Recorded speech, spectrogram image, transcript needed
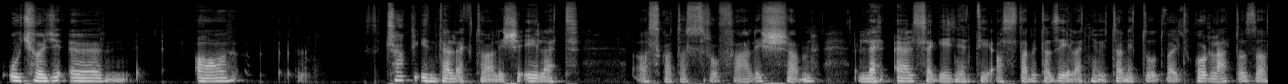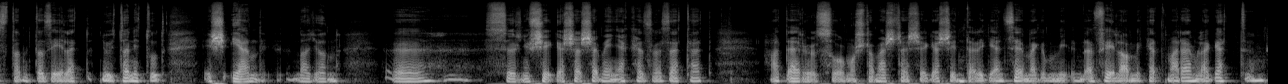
Úgyhogy a csak intellektuális élet az katasztrofálisan le, elszegényeti azt, amit az élet nyújtani tud, vagy korlátozza azt, amit az élet nyújtani tud, és ilyen nagyon ö, szörnyűséges eseményekhez vezetett. Hát erről szól most a mesterséges intelligencia, meg mindenféle, amiket már emlegettünk.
